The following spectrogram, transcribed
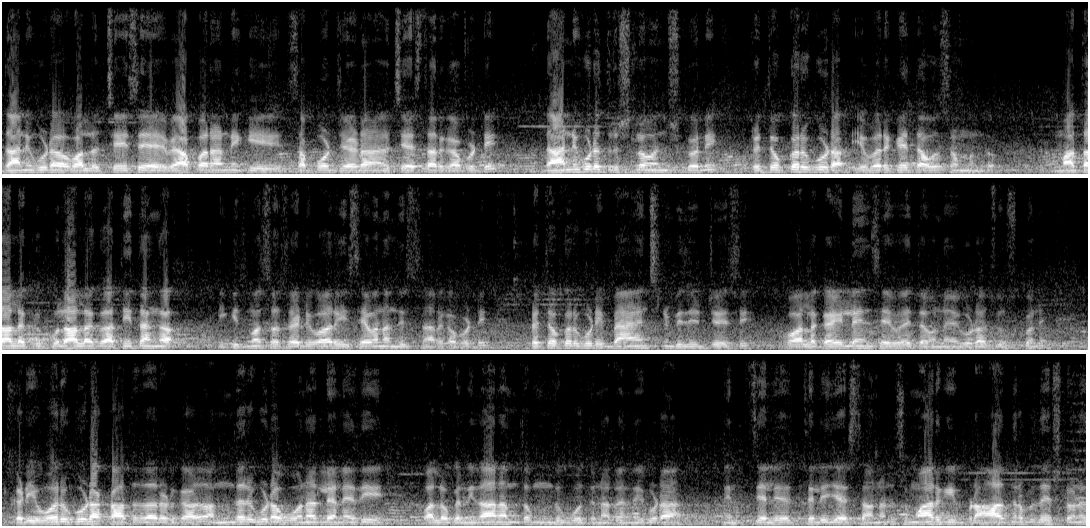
దాన్ని కూడా వాళ్ళు చేసే వ్యాపారానికి సపోర్ట్ చేయడా చేస్తారు కాబట్టి దాన్ని కూడా దృష్టిలో ఉంచుకొని ప్రతి ఒక్కరు కూడా ఎవరికైతే అవసరం ఉందో మతాలకు కులాలకు అతీతంగా ఈ కిద్మత్ సొసైటీ వారు ఈ సేవను అందిస్తున్నారు కాబట్టి ప్రతి ఒక్కరు కూడా ఈ బ్యాంక్స్ని విజిట్ చేసి వాళ్ళ గైడ్ లైన్స్ ఏవైతే ఉన్నాయో కూడా చూసుకొని ఇక్కడ ఎవరు కూడా ఖాతాదారుడు కాదు అందరూ కూడా ఓనర్లు అనేది వాళ్ళు ఒక నిదానంతో ముందుకు పోతున్నారు అనేది కూడా నేను తెలియ తెలియజేస్తా ఉన్నాను. సుమారుగా ఇప్పుడు ఆంధ్రప్రదేశ్లోనే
